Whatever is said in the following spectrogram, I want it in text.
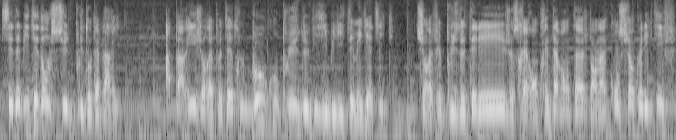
c'est d'habiter dans le sud plutôt qu'à Paris. À Paris, j'aurais peut-être eu beaucoup plus de visibilité médiatique. J'aurais fait plus de télé, je serais rentré davantage dans l'inconscient collectif.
